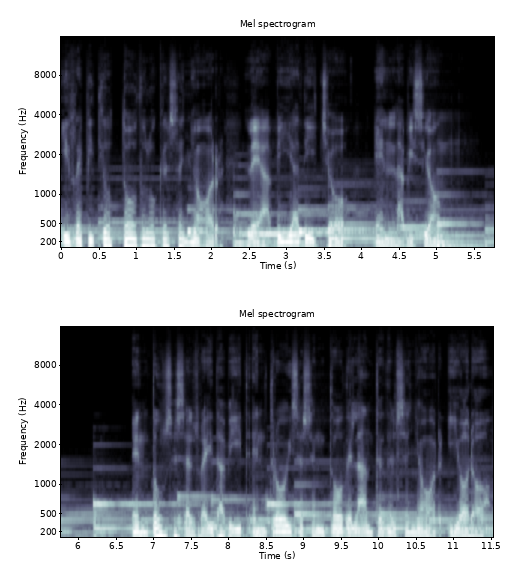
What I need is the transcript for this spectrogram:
y repitió todo lo que el Señor le había dicho en la visión. Entonces el rey David entró y se sentó delante del Señor y oró.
